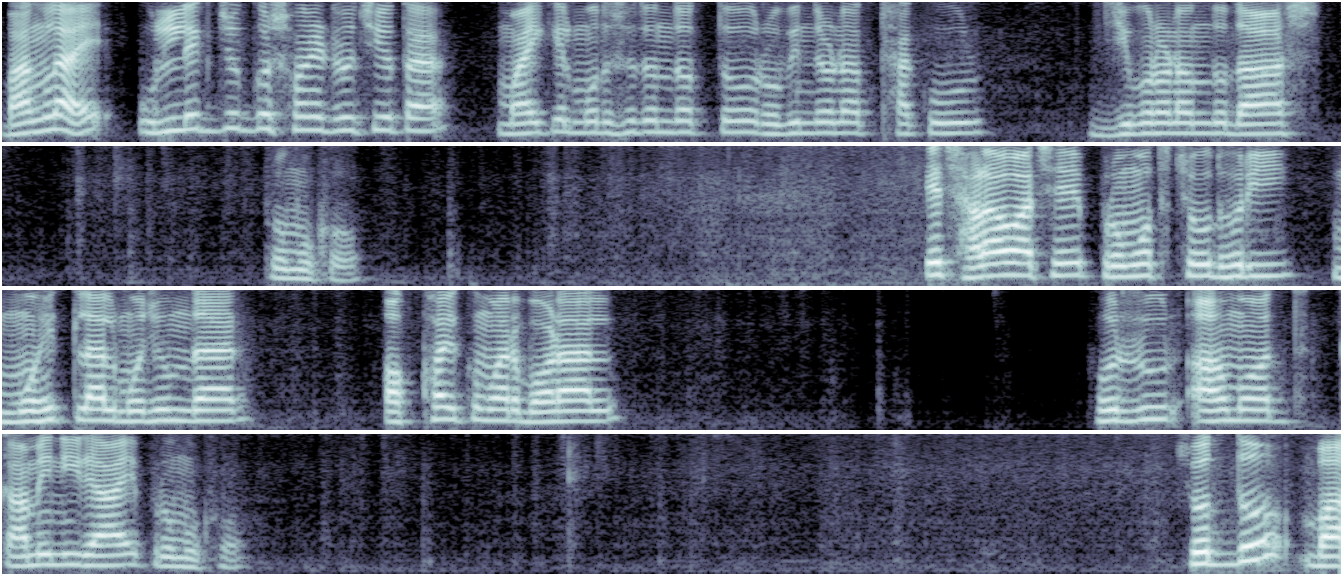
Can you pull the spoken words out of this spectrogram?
বাংলায় উল্লেখযোগ্য সনেট রচয়িতা মাইকেল মধুসূদন দত্ত, রবীন্দ্রনাথ ঠাকুর, জীবনানন্দ দাস প্রমুখ। এছাড়াও আছে প্রমোদ চৌধুরী, মোহিতলাল মজুমদার, অক্ষয় কুমার বড়াল হর্রুর আহমদ, কামিনী রায় প্রমুখ। চোদ্দ বা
